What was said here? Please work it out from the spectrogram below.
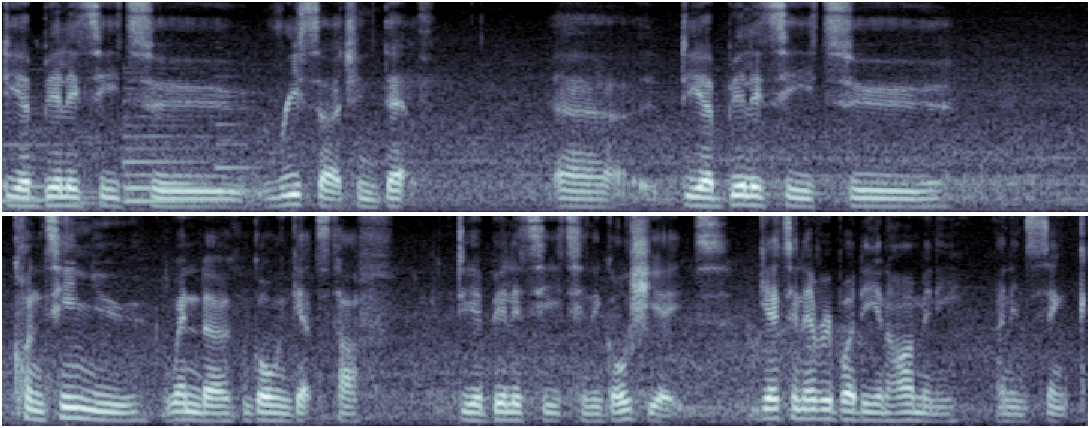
the ability to research in depth, uh, the ability to continue when the going gets tough, the ability to negotiate, getting everybody in harmony and in sync,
